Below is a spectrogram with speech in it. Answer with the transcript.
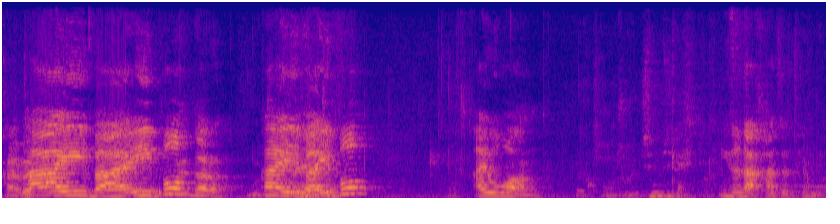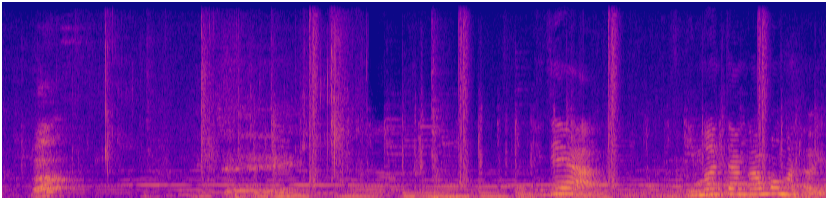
가위바위보. 가위바위보. I won. 이거 나 가져도 됩니다. 어? 이제 희재야, 이모한테 한거한 번만 더 해.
